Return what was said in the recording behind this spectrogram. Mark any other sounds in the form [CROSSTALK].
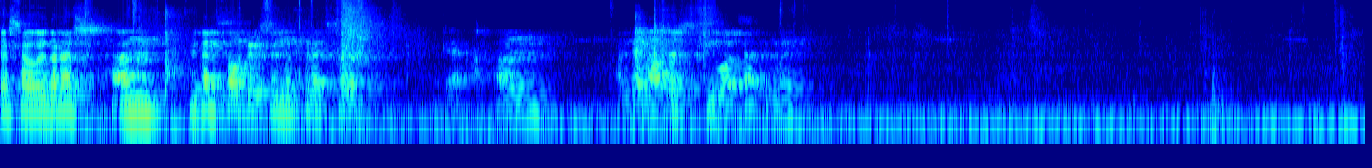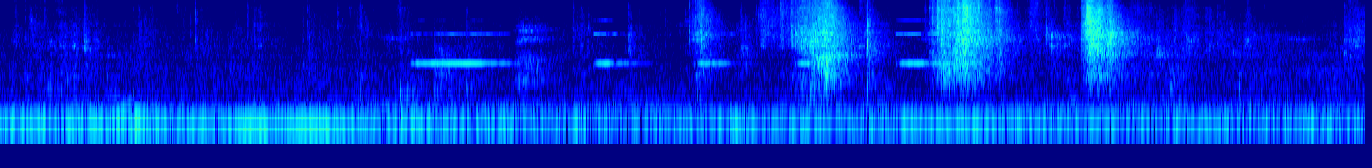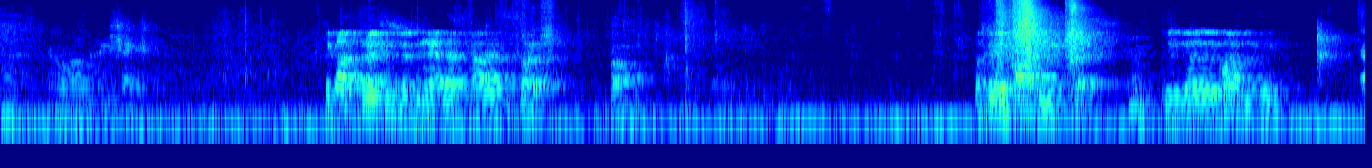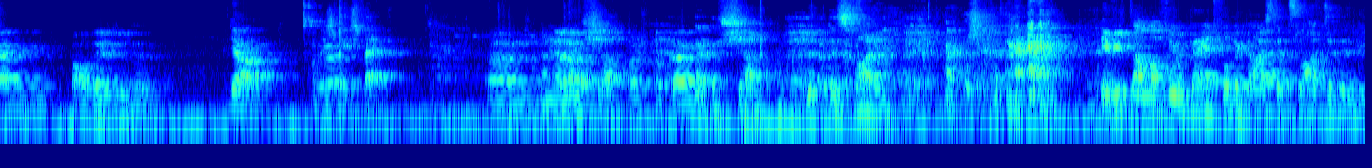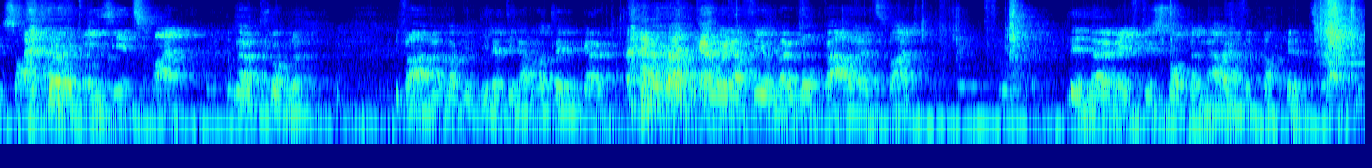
Okay, so we're gonna um, we're gonna start very soon with threads first, Okay. um, and then I'll just see what's happening. You're welcome, check. Check out threads is looking at this guy. This is what. Oh. Okay, we can't beat threads. Hmm? We, we can't beat him Um, for obvious reasons. yeah, this Okay. is fat. Um, no, Okay, sure. but, okay. Shut. It's fine. Every time I feel bad for the guys that slighted and we side it easy, it's fine. No problem. If I have a fucking guillotine, I'm not letting go. [LAUGHS] Let go when I feel no more power, it's fine. There's no ref to stop it now. It's fine.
